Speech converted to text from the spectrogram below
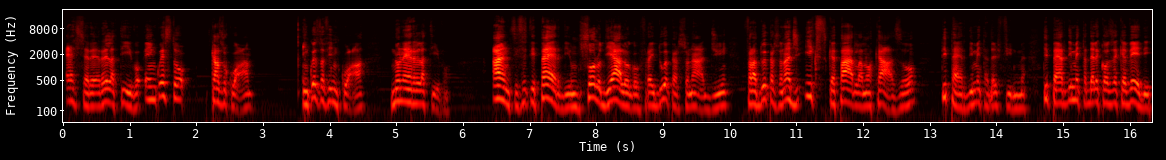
essere relativo e in questo caso qua, in questo film qua, non è relativo Anzi, se ti perdi un solo dialogo fra i due personaggi, fra due personaggi X che parlano a caso, ti perdi metà del film, ti perdi metà delle cose che vedi,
